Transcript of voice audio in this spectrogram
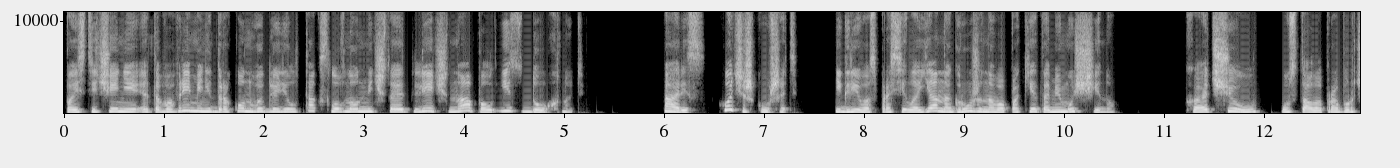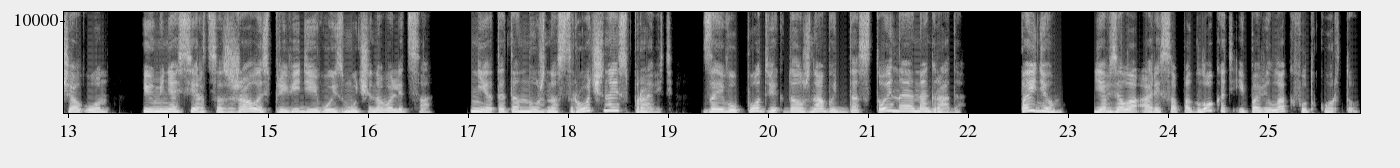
По истечении этого времени дракон выглядел так, словно он мечтает лечь на пол и сдохнуть. «Арис, хочешь кушать?» – игриво спросила я нагруженного пакетами мужчину. «Хочу», – устало пробурчал он, и у меня сердце сжалось при виде его измученного лица. «Нет, это нужно срочно исправить. За его подвиг должна быть достойная награда. Пойдем. Я взяла Ариса под локоть и повела к фудкорту.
